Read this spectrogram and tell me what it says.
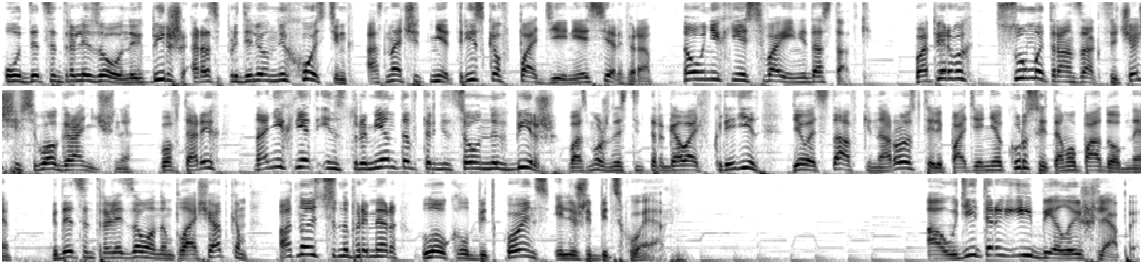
у децентрализованных бирж распределенный хостинг, а значит нет рисков падения сервера. Но у них есть свои недостатки. Во-первых, суммы транзакций чаще всего ограничены. Во-вторых, на них нет инструментов традиционных бирж, возможности торговать в кредит, делать ставки на рост или падение курса и тому подобное. К децентрализованным площадкам относятся, например, Local Bitcoins или же BitSquare. Аудиторы и белые шляпы.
